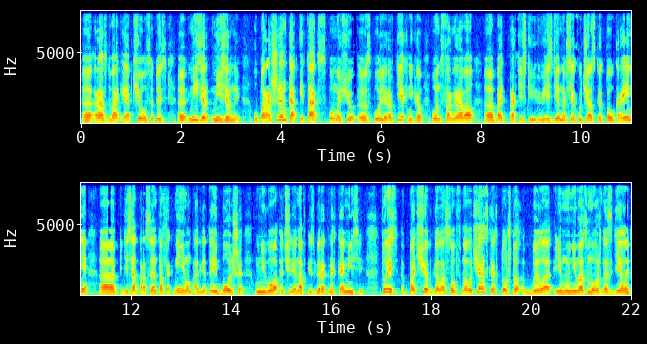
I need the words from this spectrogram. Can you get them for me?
э, раз-два и обчелся. То есть э, мизер мизерный. У Порошенко и так с помощью спойлеров техников он сформировал практически везде, на всех участках по Украине э, 50% как минимум, а где-то и больше у него членов избирательных комиссий. То есть подсчет голосов на участках, то, что было ему невозможно сделать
